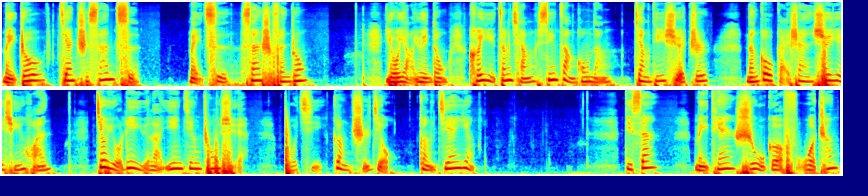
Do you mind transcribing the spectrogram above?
每周坚持三次，每次三十分钟。有氧运动可以增强心脏功能，降低血脂，能够改善血液循环，就有利于了阴茎充血，勃起更持久、更坚硬。第三。每天十五个俯卧撑。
